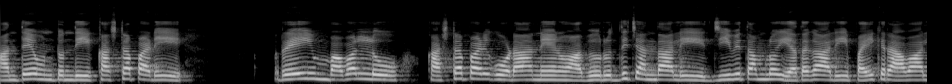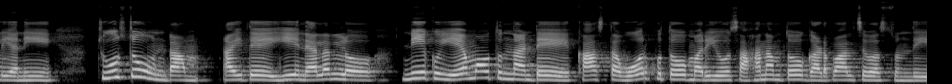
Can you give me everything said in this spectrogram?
అంతే ఉంటుంది. కష్టపడి రేయింబవళ్ళు కష్టపడి కూడా నేను అభివృద్ధి చెందాలి జీవితంలో ఎదగాలి పైకి రావాలి అని చూస్తూ ఉంటాం. అయితే ఈ నెలల్లో నీకు ఏమవుతుందంటే కాస్త ఓర్పుతో మరియు సహనంతో గడపాల్సి వస్తుంది.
